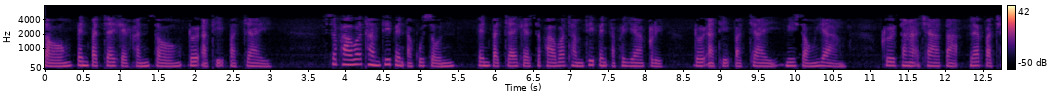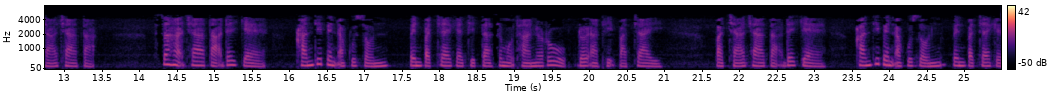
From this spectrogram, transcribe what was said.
สองเป็นปัจจัยแก่ขันสองโดยอธิปัจจัย สภาวธรรมที่เป็นอกุศล เป็นปัจจัยแก่สภาวธรรมที่เป็นอัพยากฤิโดยอธิปัจจัยมีสองอย่าง คือสหชาตะและปัจฉาชาตะ สหชาตะได้แก่ ขันธ์ที่เป็นอกุศล เป็นปัจจัยแก่จิตตสมุทฐานรูป โดยอธิปัจจัย ปัจฉาชาตะได้แก่ ขันธ์ที่เป็นอกุศล เป็นปัจจัยแก่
